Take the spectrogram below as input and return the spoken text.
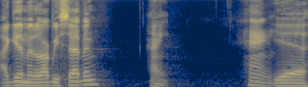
I get him at RB seven. Hank, Hang. Yeah.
